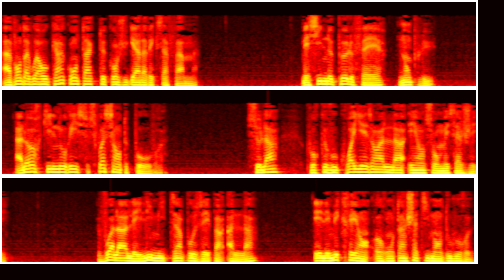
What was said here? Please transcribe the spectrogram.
avant d'avoir aucun contact conjugal avec sa femme. Mais s'il ne peut le faire, non plus, alors qu'ils nourrissent soixante pauvres. Cela pour que vous croyiez en Allah et en son messager. Voilà les limites imposées par Allah, et les mécréants auront un châtiment douloureux.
